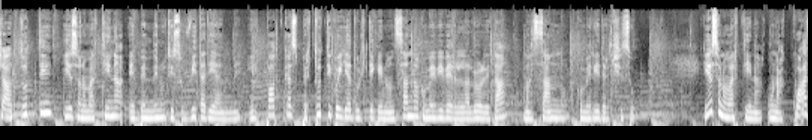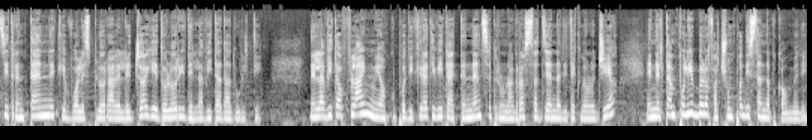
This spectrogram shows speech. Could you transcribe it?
Ciao a tutti, io sono Martina e benvenuti su Vita DM, il podcast per tutti quegli adulti che non sanno come vivere la loro età, ma sanno come riderci su. Io sono Martina, una quasi trentenne che vuole esplorare le gioie e i dolori della vita da adulti. Nella vita offline mi occupo di creatività e tendenze per una grossa azienda di tecnologia e nel tempo libero faccio un po' di stand-up comedy.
